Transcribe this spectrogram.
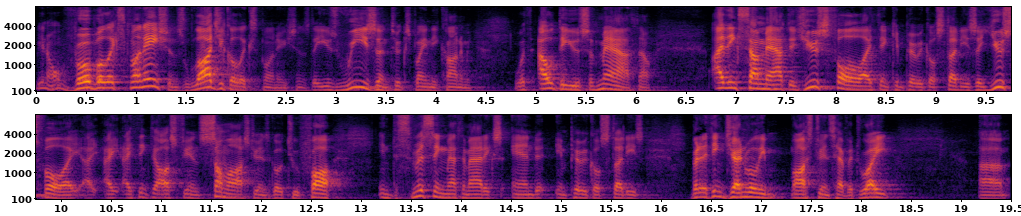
you know verbal explanations, logical explanations. They use reason to explain the economy without the use of math. Now I think some math is useful. I think empirical studies are useful. I, I, I, think the Austrians, some Austrians go too far in dismissing mathematics and empirical studies. But I think generally Austrians have it right. Um,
